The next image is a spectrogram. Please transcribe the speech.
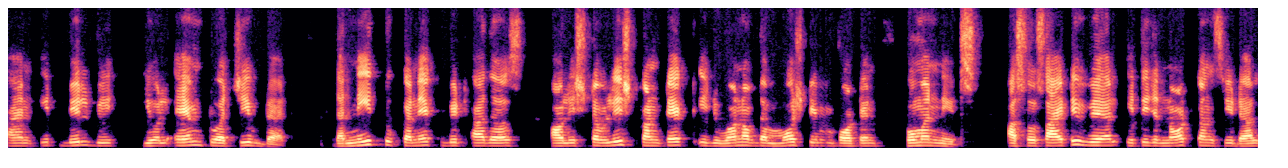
and it will be your aim to achieve that. The need to connect with others or established contact is one of the most important human needs. A society where it is not considered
